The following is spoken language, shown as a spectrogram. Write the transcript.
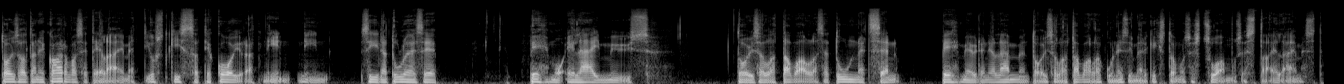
Toisaalta ne karvaset eläimet, just kissat ja koirat, niin, niin siinä tulee se pehmoeläimyys toisella tavalla, sä tunnet sen pehmeyden ja lämmön toisella tavalla kuin esimerkiksi tuommoisesta suomusesta eläimestä.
